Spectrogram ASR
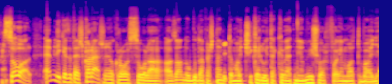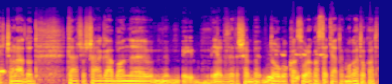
Szóval, emlékezetes karácsonyokról szól az Annó Budapest, nem tudom, hogy sikerült-e követni a műsorfolyamat, vagy családod társaságában élvezetesebb dolgokkal szórakoztatjátok magatokat?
